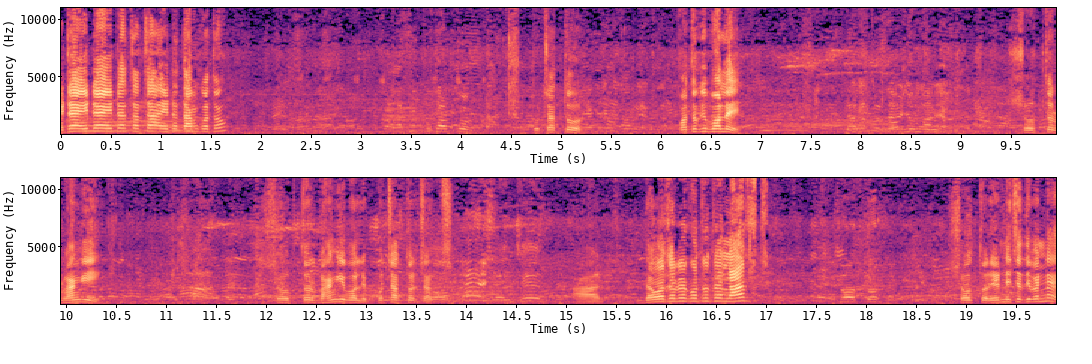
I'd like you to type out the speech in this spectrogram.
এটা এটা এটা, চাচা এটার দাম কত? পঁচাত্তর। কত কি বলে? সত্তর ভাঙ্গি। সত্তর ভাঙ্গি বলে, পঁচাত্তর চাচ্ছে। আর দেওয়া যাবে কততে লাস্ট সত্তর। এর নিচে দিবেন না?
